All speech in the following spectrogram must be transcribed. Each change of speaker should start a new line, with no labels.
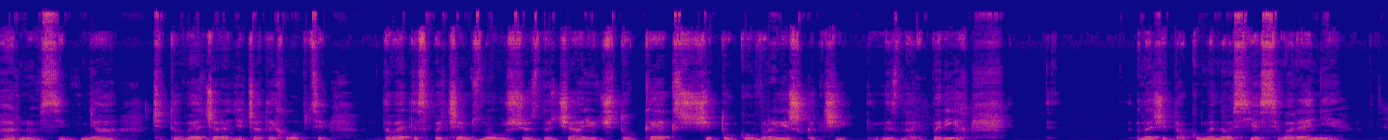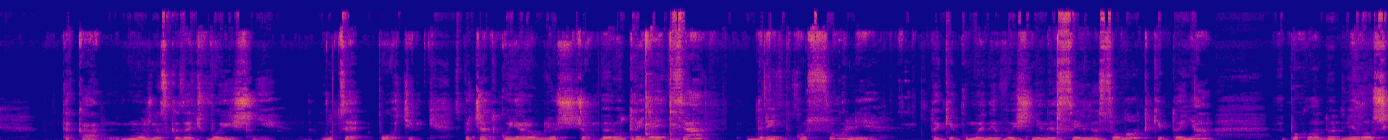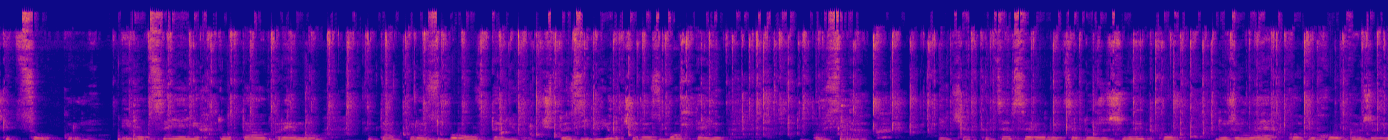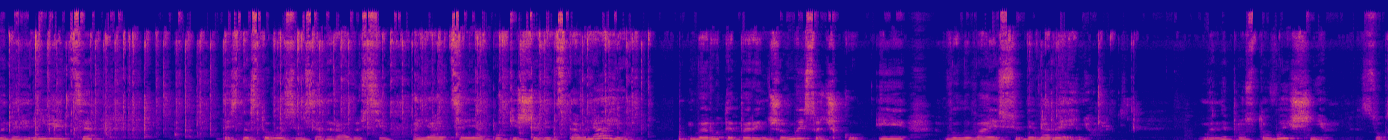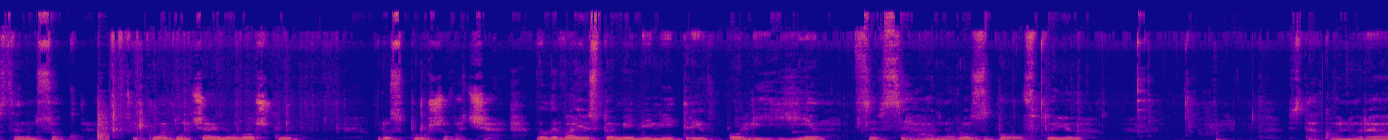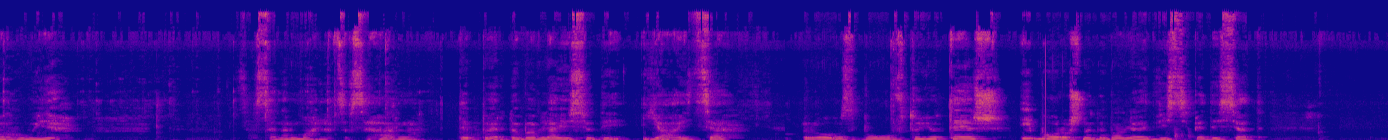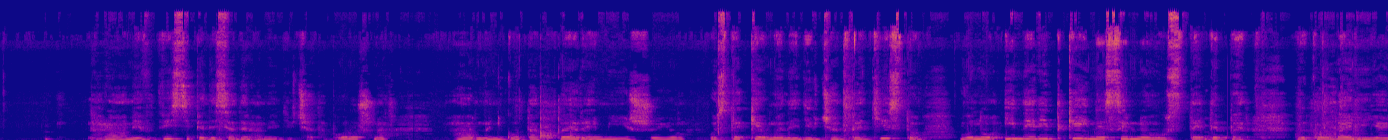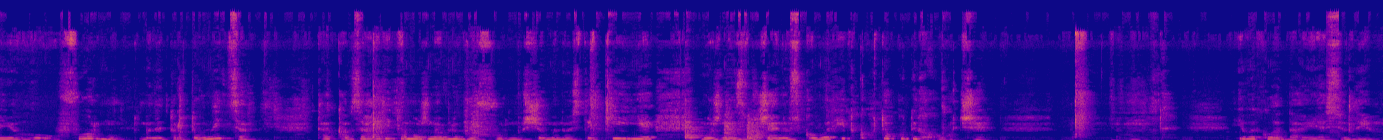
Гарно всім дня, чи то вечора, дівчата і хлопці. Давайте спечемо знову щось до чаю, чи то кекс, чи то ковришка, чи не знаю, пиріг. Значить так, у мене ось є варені, така, можна сказати, вишні. Ну, це потім. Спочатку я роблю що? Беру три яйця, дрібку солі, так як у мене вишні не сильно солодкі, то я покладу дві ложки цукру. І оце я їх тут окремо так розбовтаю, чи то зілью, чи розбовтаю. Ось так. Дівчатка, це все робиться дуже швидко, дуже легко. Духовка вже в мене гріється десь на 180 градусів. А яйця я поки що відставляю. Беру тепер іншу мисочку і виливаю сюди вареню. У мене просто вишні в собственному соку. І кладу чайну ложку розпушувача. Виливаю 100 мл олії. Це все гарно розбовтую. Ось так воно реагує. Це все нормально, це все гарно. Тепер додаю сюди яйця, розбовтую теж. І борошно додаю 250 грамів. 250 грамів, дівчата, борошна. Гарненько так перемішую. Ось таке в мене, дівчатка, тісто, воно і не рідке, і не сильно густе. Тепер викладаю я його у форму, у мене тортовниця. Так, а взагалі-то можна в будь-яку форму, що в мене ось такі є, можна, звичайно, сковорідку, хто куди хоче. От. І викладаю я сюди.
